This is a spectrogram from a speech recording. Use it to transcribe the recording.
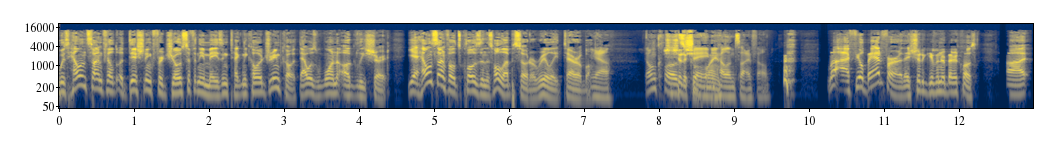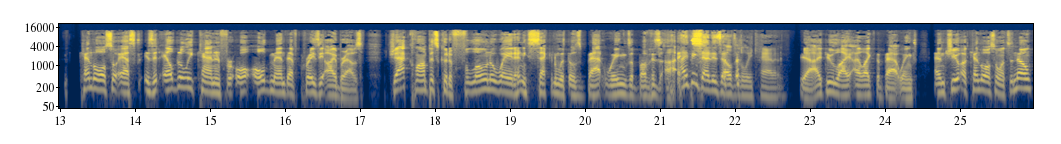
Was Helen Seinfeld auditioning for Joseph in the Amazing Technicolor Dreamcoat? That was one ugly shirt. Yeah, Helen Seinfeld's clothes in this whole episode are really terrible. Yeah. Don't close should've shame complained. Helen Seinfeld. Well, I feel bad for her. They should have given her better clothes. Uh, Kendall also asks, is it elderly canon for all old men to have crazy eyebrows? Jack Klompus could have flown away at any second with those bat wings above his eyes. I think that is elderly canon. yeah, I do like, I like the bat wings. And she, uh, Kendall also wants to know,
